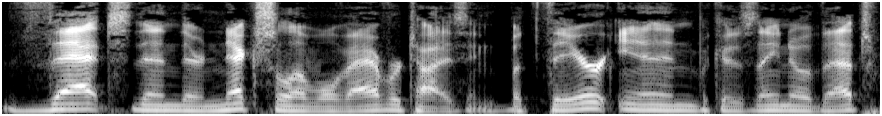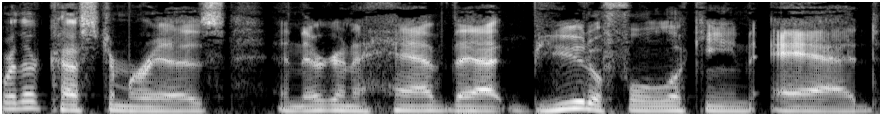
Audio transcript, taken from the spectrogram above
that's then their next level of advertising. But they're in because they know that's where their customer is, and they're going to have that beautiful looking ad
